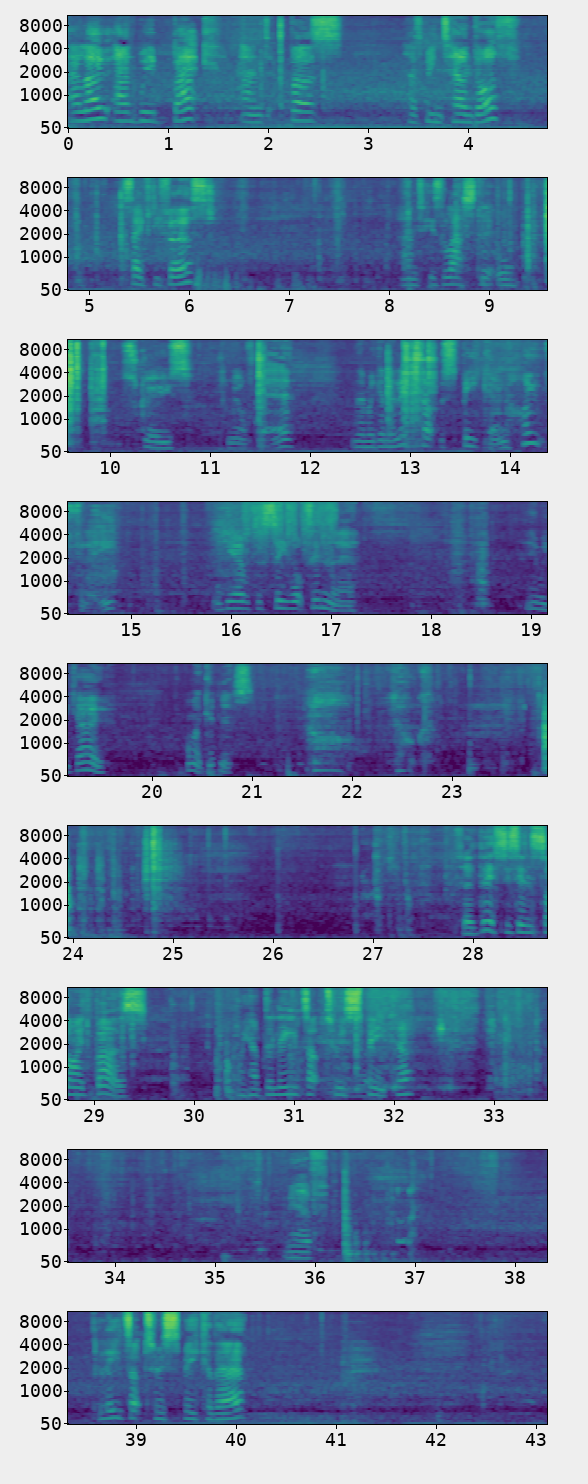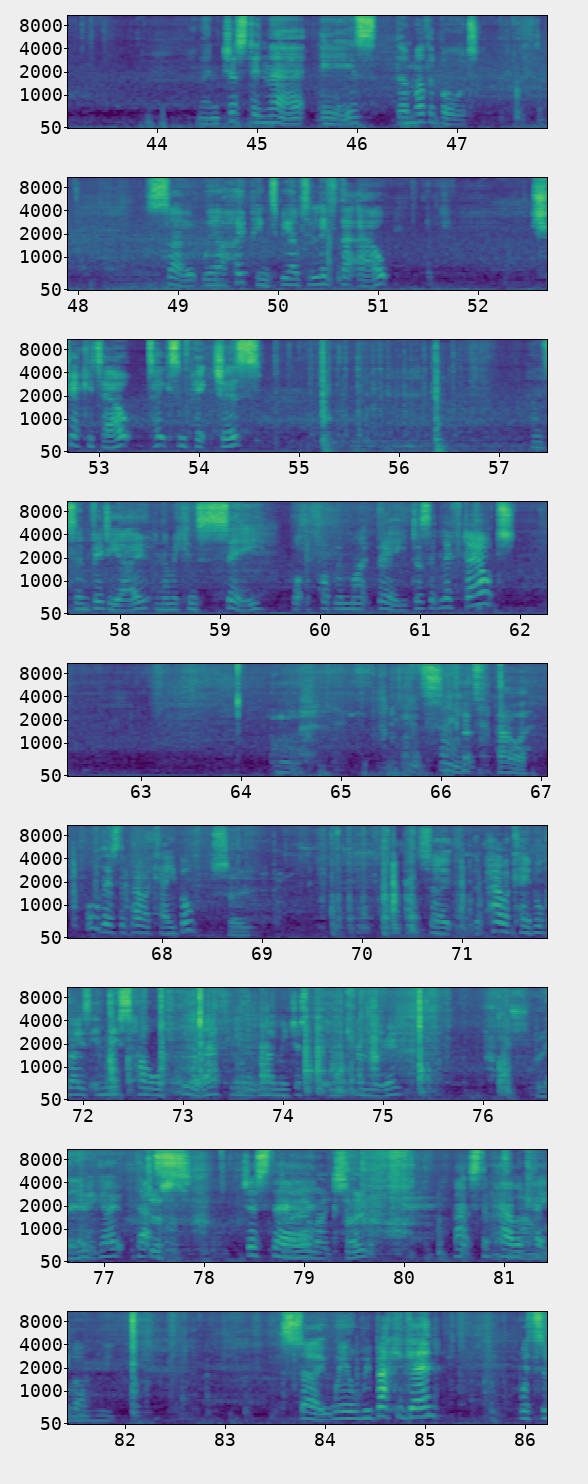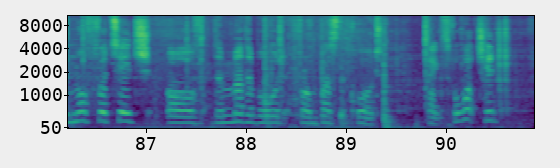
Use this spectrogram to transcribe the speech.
Hello and we're back and Buzz has been turned off. Safety first. And his last little screws coming off there. And then we're going to lift up the speaker and hopefully we'll be able to see what's in there. Here we go. Oh my goodness. Look. So this is inside Buzz. We have the leads up to his speaker. We have leads up to his speaker there. And then just in there is the motherboard. So we are hoping to be able to lift that out, check it out, take some pictures and some video and then we can see what the problem might be. Does it lift out? Let's see. That's the power. Oh, there's the power cable. So So the power cable goes in this hole here, if you wouldn't mind me just putting the camera in. There we go. That's just, just there. there, like so. That's the power cable. So we'll be back again with some more footage of the motherboard from Buzz the Quad. Thanks for watching.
